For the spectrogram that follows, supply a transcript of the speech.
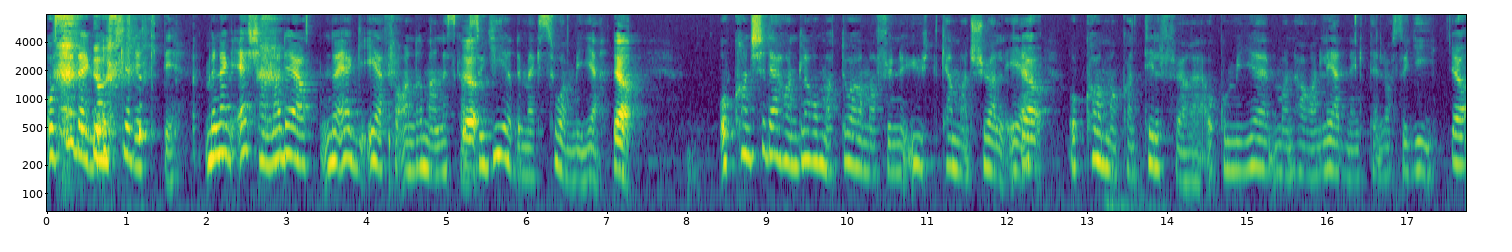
Og så er det ganske riktig. Men jeg, jeg kjenner det at når jeg er for andre mennesker, Ja. så gir det meg så mye. Ja. Og kanskje det handler om at da har man funnet ut hvem man sjøl er, Ja. og hva man kan tilføre, og hvor mye man har anledning til å gi Ja.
